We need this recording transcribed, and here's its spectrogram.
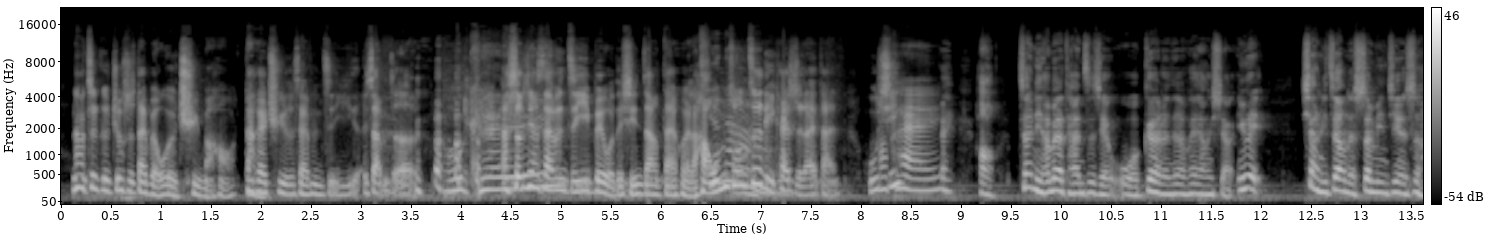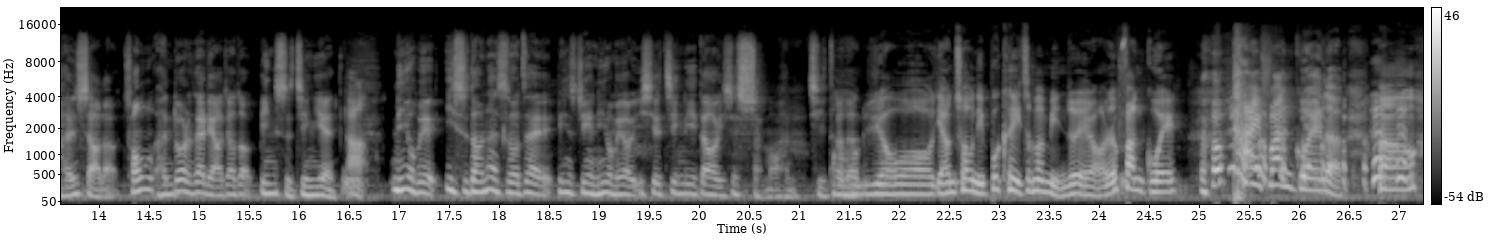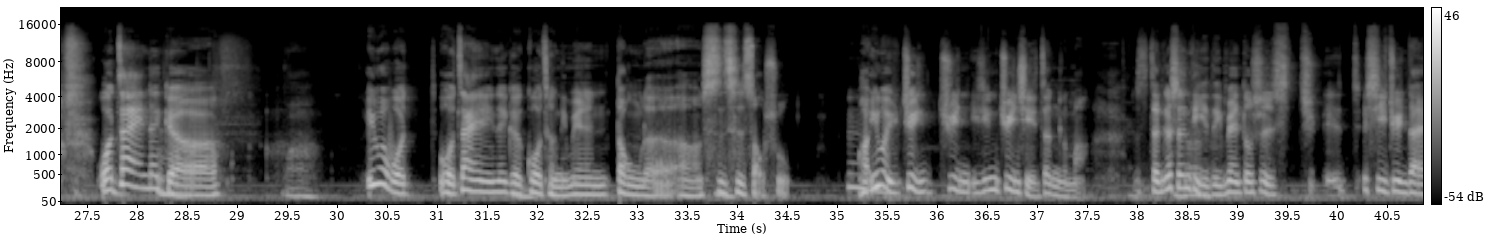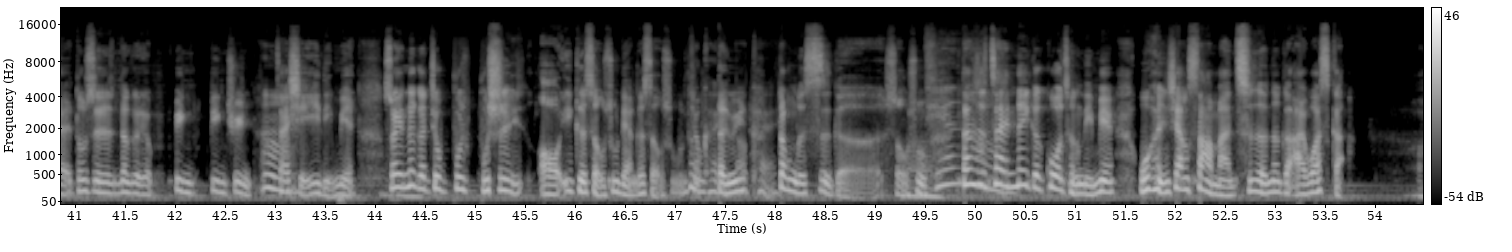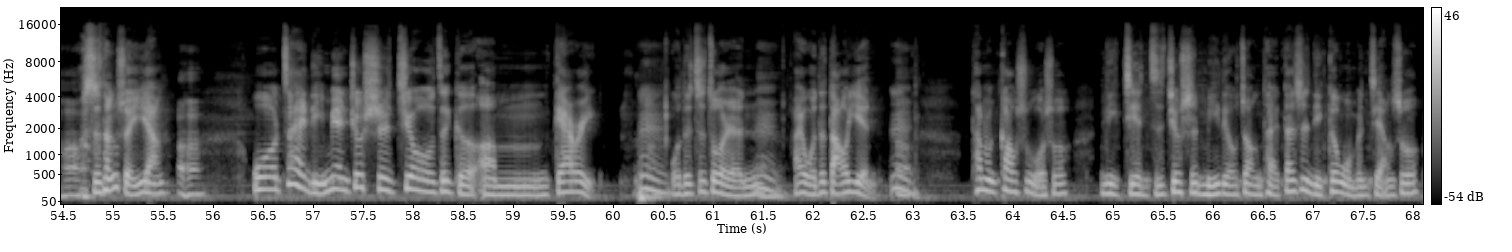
那这个就是代表我有去嘛，哈，大概去了三分之一，三分之二，OK，剩下三分之一被我的心脏带回来。好，我们从这里开始来谈呼吸。哎，好，在你还没有谈之前，我个人真的非常想，因为。像你这样的生命经验是很小的，从很多人在聊叫做濒死经验啊，你有没有意识到那时候在濒死经验，你有没有一些经历到一些什么很奇特的？哦有哦，洋葱，你不可以这么敏锐哦，犯规，太犯规了。嗯、呃，我在那个哇，因为我我在那个过程里面动了呃四次手术，啊、嗯，因为菌菌已经菌血症了嘛。整个身体里面都是细菌在，都是那个病病菌在血液里面，嗯、所以那个就不不是哦一个手术两个手术，那等于动了四个手术。但是在那个过程里面，我很像萨满吃的那个艾瓦斯卡，死藤水一样。我在里面就是救这个嗯 Gary，嗯，我的制作人，嗯，还有我的导演，嗯，他们告诉我说。你简直就是弥留状态，但是你跟我们讲说，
